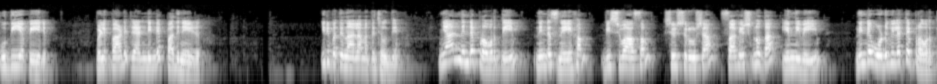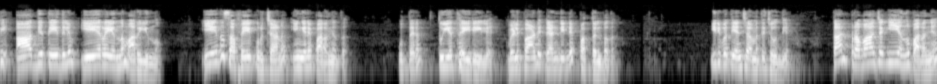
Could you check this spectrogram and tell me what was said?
പുതിയ പേരും. വെളിപ്പാട് രണ്ടിന്റെ പതിനേഴ്. ഇരുപത്തിനാലാമത്തെ ചോദ്യം. ഞാൻ നിന്റെ പ്രവൃത്തിയും നിന്റെ സ്നേഹം വിശ്വാസം ശുശ്രൂഷ സഹിഷ്ണുത എന്നിവയും നിന്റെ ഒടുവിലത്തെ പ്രവൃത്തി ആദ്യത്തേതിലും ഏറെയെന്നും അറിയുന്നു. ഏത് സഭയെക്കുറിച്ചാണ് ഇങ്ങനെ പറഞ്ഞത്? ഉത്തരം തുയധൈര്യയിലെ. വെളിപ്പാട് രണ്ടിന്റെ പത്തൊൻപത്. ഇരുപത്തിയഞ്ചാമത്തെ ചോദ്യം. താൻ പ്രവാചകി എന്ന് പറഞ്ഞ്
